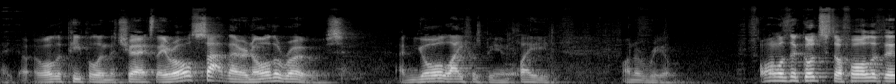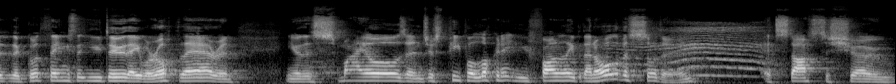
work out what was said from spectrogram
uh, all the people in the church. They were all sat there in all the rows, and your life was being played on a reel all of the good stuff, all of the, the good things that you do, they were up there and, you know, the smiles and just people looking at you fondly. But then all of a sudden, it starts to show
